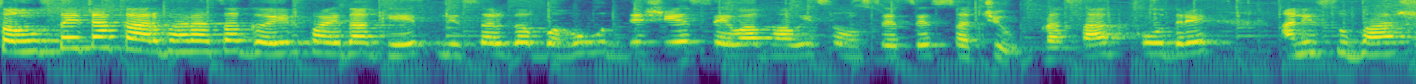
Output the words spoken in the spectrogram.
संस्थेच्या कारभाराचा गैरफायदा घेत निसर्ग बहुउद्देशीय सेवाभावी संस्थेचे सचिव प्रसाद कोदरे आणि सुभाष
